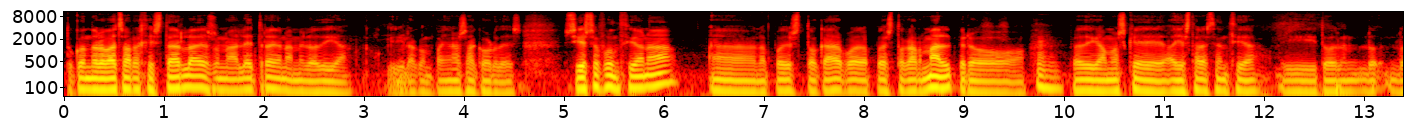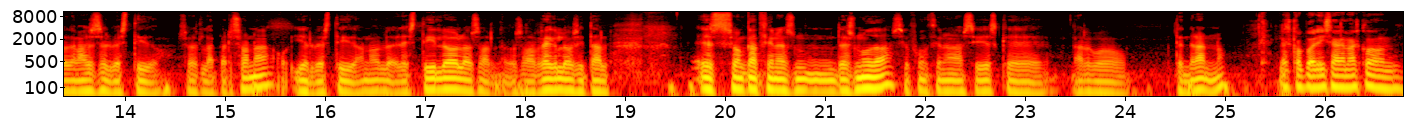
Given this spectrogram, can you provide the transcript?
tú cuando lo vas a registrarla es una letra y una melodía y la acompañan los acordes. Si eso funciona, ah, la puedes tocar, la puedes tocar mal, pero, pero digamos que ahí está la esencia y todo lo, demás es el vestido. O sea, es la persona y el vestido, ¿no? El estilo, los, los arreglos y tal. Es, son canciones desnudas, si funcionan así es que algo tendrán, ¿no? Las componéis además con,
